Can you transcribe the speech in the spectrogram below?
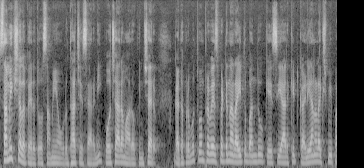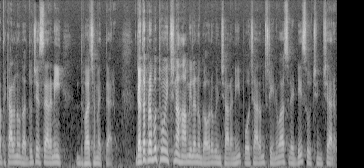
సమీక్షల పేరుతో సమయం వృధా చేశారని పోచారం ఆరోపించారు. గత ప్రభుత్వం ప్రవేశపెట్టిన రైతు బంధు కేసీఆర్ కిట్ కళ్యాణలక్ష్మి పథకాలను రద్దు చేశారని ధ్వజమెత్తారు. గత ప్రభుత్వం ఇచ్చిన హామీలను గౌరవించాలని పోచారం శ్రీనివాసరెడ్డి సూచించారు.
